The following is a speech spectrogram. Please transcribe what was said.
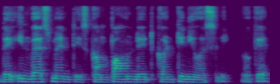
the investment is compounded continuously, okay?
